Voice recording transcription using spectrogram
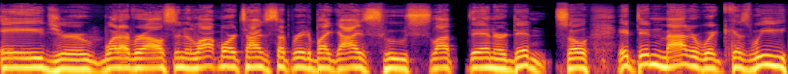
age or whatever else, and a lot more times separated by guys who slept in or didn't. So it didn't matter because we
